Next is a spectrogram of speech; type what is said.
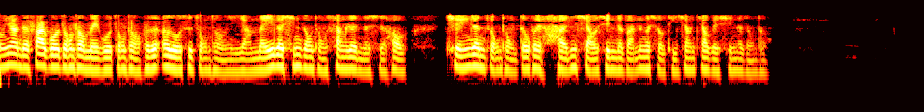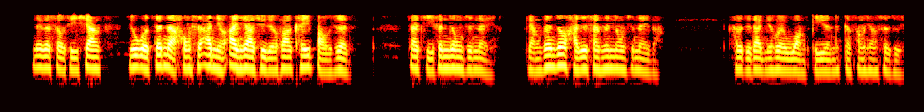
同样的，法国总统、美国总统或者俄罗斯总统一样，每一个新总统上任的时候，前一任总统都会很小心的把那个手提箱交给新的总统。那个手提箱如果真的红色按钮按下去的话，可以保证。在几分钟之内，两分钟还是三分钟之内吧，核子弹就会往敌人的方向射出去。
